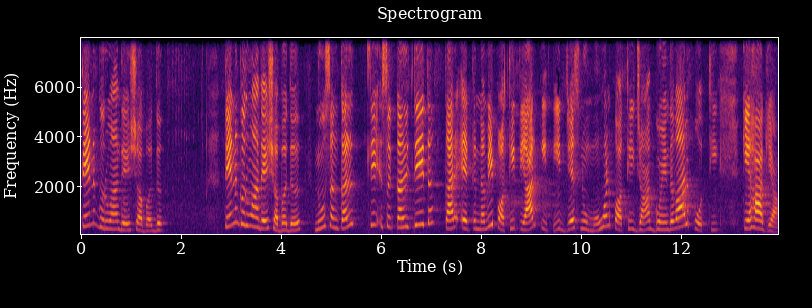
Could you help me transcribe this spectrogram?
ਤਿੰਨ ਗੁਰੂਆਂ ਦੇ ਸ਼ਬਦ, ਤਿੰਨ ਗੁਰੂਆਂ ਦੇ ਸ਼ਬਦ ਨੂੰ ਸੰਕਲਪਿ, ਸੰਕਲਪਿਤ ਕਰ ਇੱਕ ਨਵੀਂ ਪੋਥੀ ਤਿਆਰ ਕੀਤੀ, ਜਿਸ ਨੂੰ ਮੋਹਨ ਪੋਥੀ ਜਾਂ ਗੋਇੰਦਵਾਲ ਪੋਥੀ ਕਿਹਾ ਗਿਆ।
